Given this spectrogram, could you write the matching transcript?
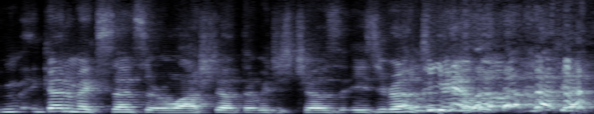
it kind of makes sense that we're washed up that we just chose the easy route to be, Yeah, well.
